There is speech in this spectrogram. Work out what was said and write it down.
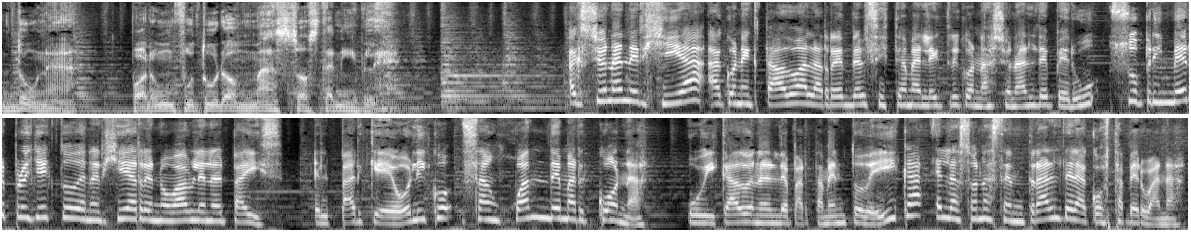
Duna, por un futuro más sostenible. Acciona Energía ha conectado a la red del Sistema Eléctrico Nacional de Perú su primer proyecto de energía renovable en el país, el Parque Eólico San Juan de Marcona, ubicado en el departamento de Ica, en la zona central de la costa peruana.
